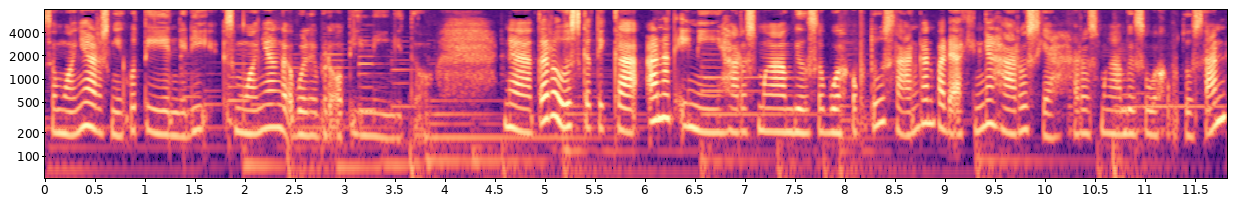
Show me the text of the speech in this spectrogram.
semuanya harus ngikutin. Jadi semuanya nggak boleh beropini gitu Nah, terus ketika anak ini harus mengambil sebuah keputusan, kan pada akhirnya harus ya, harus mengambil sebuah keputusan,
